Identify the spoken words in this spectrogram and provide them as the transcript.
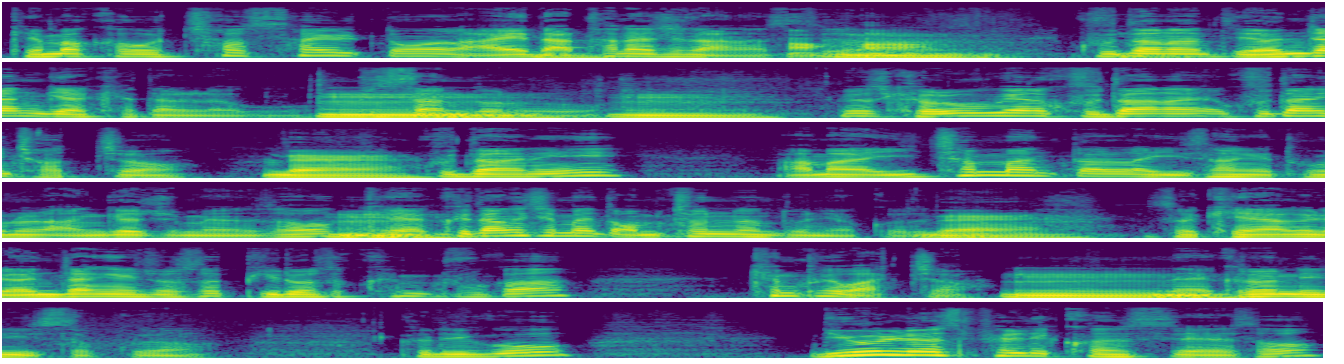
개막하고 첫 4일 동안 아예 나타나질 않았어요. 아하. 구단한테 연장 계약해달라고 비싼 돈으로. 음. 그래서 결국에는 구단 구단이 졌죠. 네. 구단이 아마 2천만 달러 이상의 돈을 안겨주면서 계약 그 당시만 해도 엄청난 돈이었거든요. 네. 그래서 계약을 연장해줘서 비로소 켐프가 캠프에 왔죠. 음. 네 그런 일이 있었고요. 그리고 뉴올리언스 펠리컨스에서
